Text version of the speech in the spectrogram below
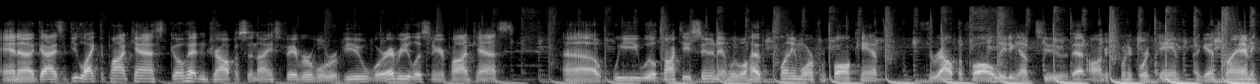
And uh, guys, if you like the podcast, go ahead and drop us a nice, favorable review wherever you listen to your podcasts. Uh, we will talk to you soon, and we will have plenty more from fall camp throughout the fall leading up to that August 24th game against Miami.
